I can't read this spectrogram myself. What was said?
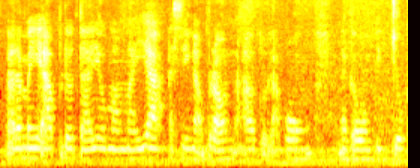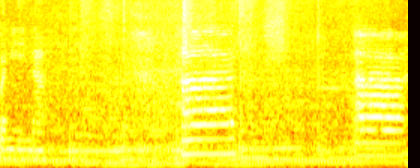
para may upload tayo mamaya kasi nga brown out wala akong nagawang video kanina. At ah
